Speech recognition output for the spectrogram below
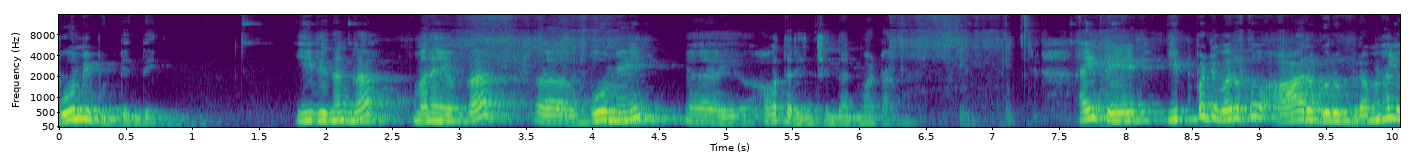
భూమి పుట్టింది. ఈ విధంగా మన యొక్క భూమి అవతరించిందనమాట అయితే ఇప్పటి వరకు ఆరుగురు బ్రహ్మలు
